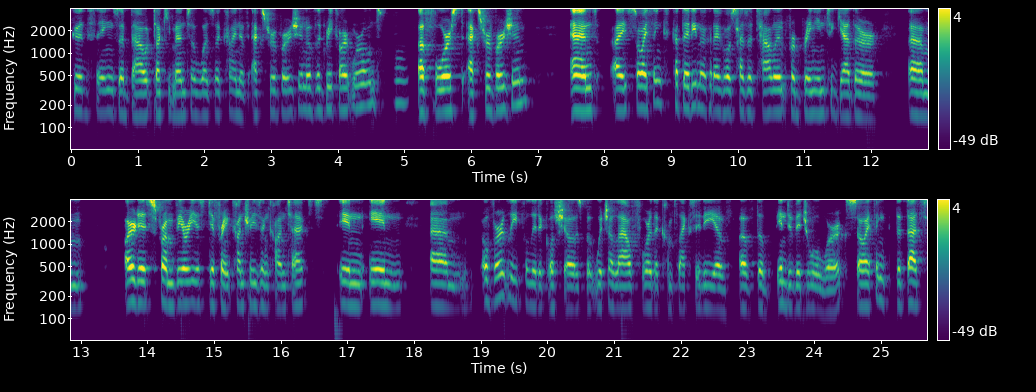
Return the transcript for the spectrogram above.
good things about Documenta was a kind of extroversion of the Greek art world, mm. a forced extroversion. And I, so I think Katerina Gregos has a talent for bringing together um, artists from various different countries and contexts in in um, overtly political shows, but which allow for the complexity of of the individual works. So I think that that's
